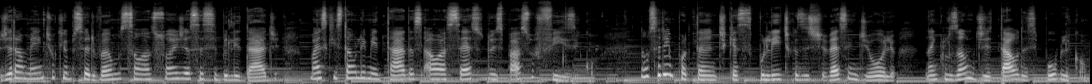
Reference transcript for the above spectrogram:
geralmente o que observamos são ações de acessibilidade, mas que estão limitadas ao acesso do espaço físico. Não seria importante que essas políticas estivessem de olho na inclusão digital desse público?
